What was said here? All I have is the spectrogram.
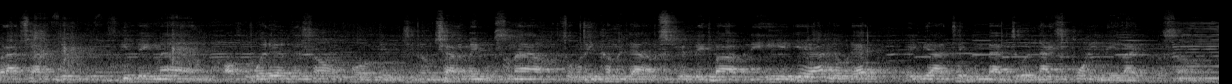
What I try to do is get their mind off of whatever they're on for a minute, you know, try to make them smile so when they coming down the strip, they bobbing their head. Yeah, I know that. Maybe I'll take them back to a nice point in their life or something.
